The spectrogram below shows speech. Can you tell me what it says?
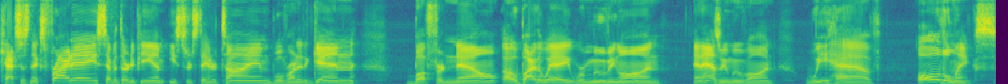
Catch us next Friday, 7:30 p.m. Eastern Standard Time. We'll run it again. But for now, oh, by the way, we're moving on. And as we move on, we have all the links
